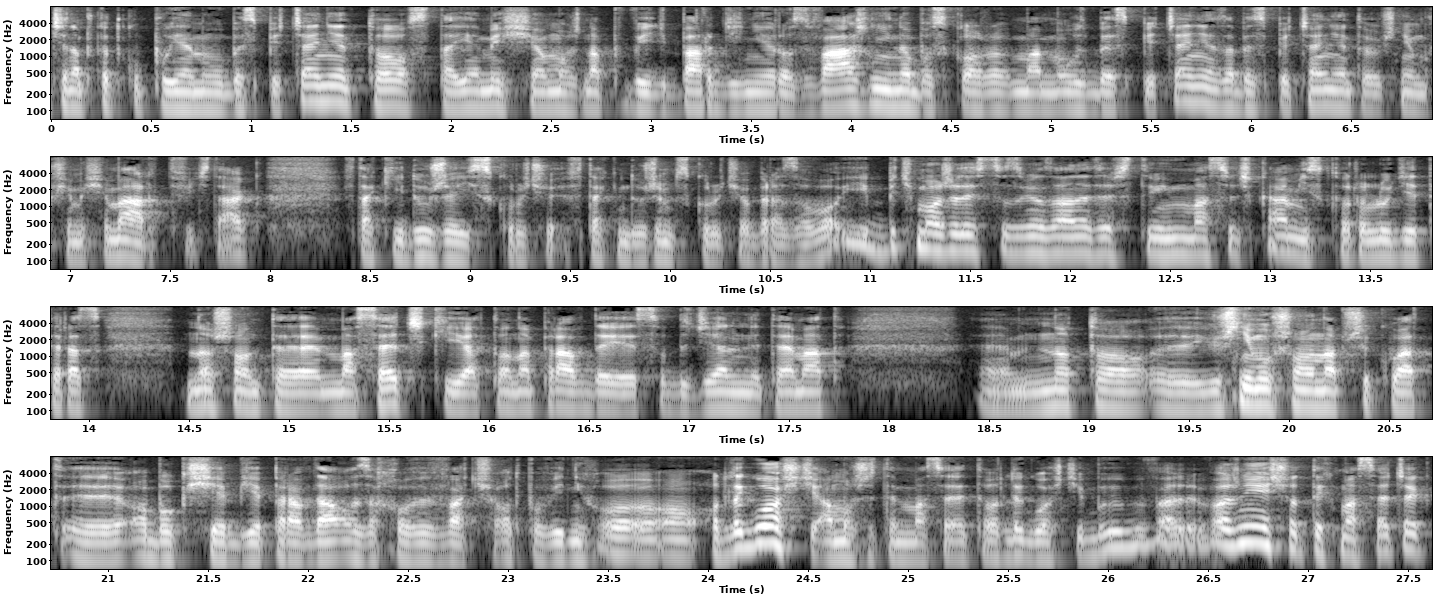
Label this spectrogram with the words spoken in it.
czy na przykład kupujemy ubezpieczenie, to stajemy się, można powiedzieć, bardziej nierozważni, no bo skoro mamy ubezpieczenie, zabezpieczenie, to już nie musimy się martwić, tak? W, takiej dużej skrócie, w takim dużym skrócie obrazowo i być może jest to związane też z tymi maseczkami, skoro ludzie teraz noszą te maseczki, a to naprawdę jest oddzielny temat, no to y, już nie muszą na przykład y, obok siebie, prawda, zachowywać odpowiednich odległości, a może te, masy, te odległości byłyby ważniejsze od tych maseczek,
